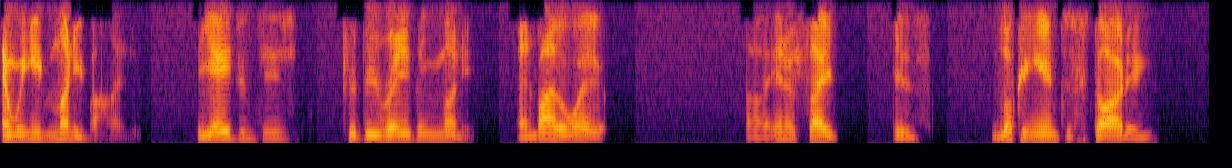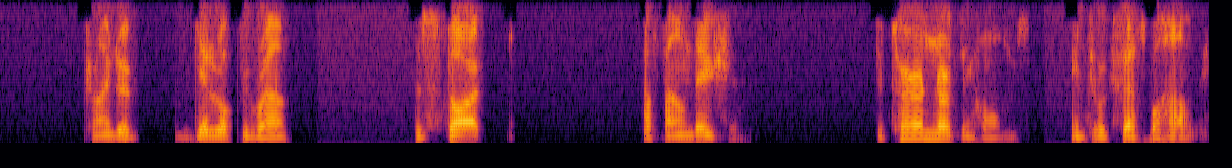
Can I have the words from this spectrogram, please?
And we need money behind it the agencies should be raising money. And by the way, uh, Inner Sight is looking into starting, trying to get it off the ground, to start a foundation to turn nursing homes into accessible housing.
